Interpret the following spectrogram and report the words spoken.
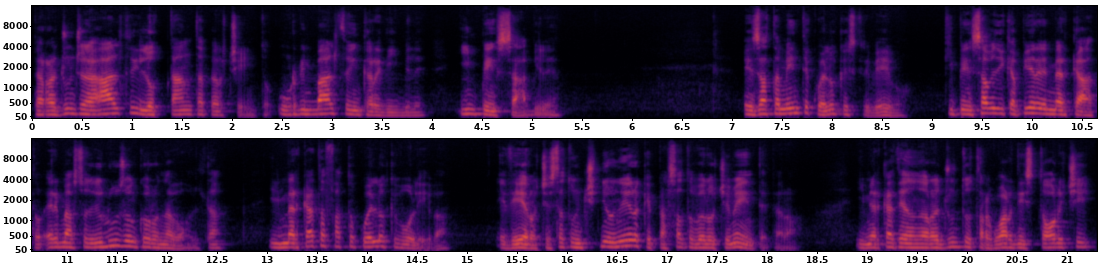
per raggiungere altri l'80%, un rimbalzo incredibile, impensabile esattamente quello che scrivevo. Chi pensava di capire il mercato è rimasto deluso ancora una volta. Il mercato ha fatto quello che voleva. È vero, c'è stato un cigno nero che è passato velocemente, però. I mercati hanno raggiunto traguardi storici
